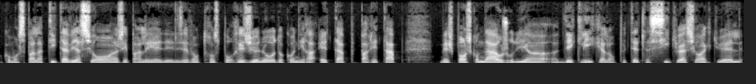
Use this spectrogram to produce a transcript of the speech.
On commence par la petite aviation. Hein. J'ai parlé des avions de transport régionaux, donc on ira étape par étape. Mais je pense qu'on a aujourd'hui un, déclic. Alors peut-être la situation actuelle,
